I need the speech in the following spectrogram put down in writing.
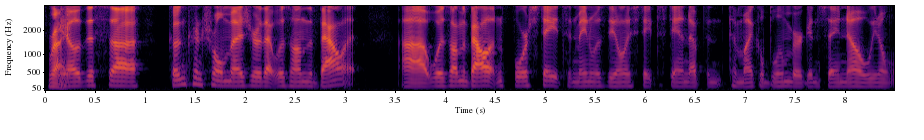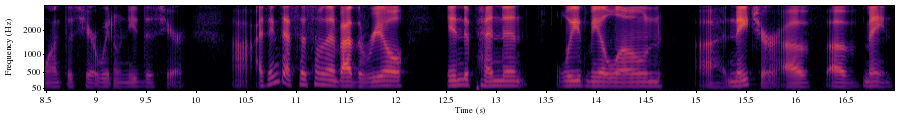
Right. You know, this uh, gun control measure that was on the ballot uh, was on the ballot in four states, and Maine was the only state to stand up and, to Michael Bloomberg and say, "No, we don't want this here. We don't need this here." Uh, I think that says something about the real independent, leave me alone uh, nature of of Maine.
